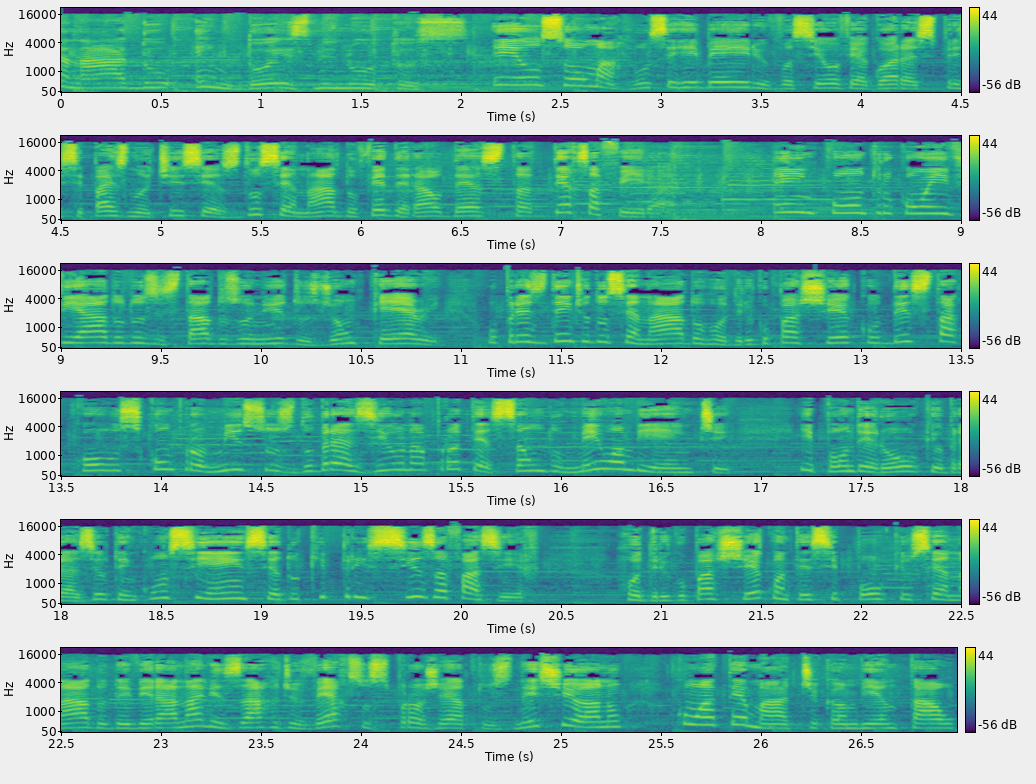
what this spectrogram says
Senado em dois minutos. Eu sou Marluce Ribeiro você ouve agora as principais notícias do Senado Federal desta terça-feira. Em encontro com o enviado dos Estados Unidos, John Kerry, o presidente do Senado, Rodrigo Pacheco, destacou os compromissos do Brasil na proteção do meio ambiente e ponderou que o Brasil tem consciência do que precisa fazer. Rodrigo Pacheco antecipou que o Senado deverá analisar diversos projetos neste ano com a temática ambiental.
